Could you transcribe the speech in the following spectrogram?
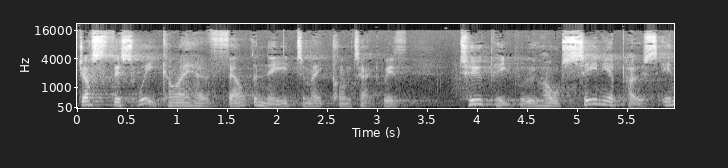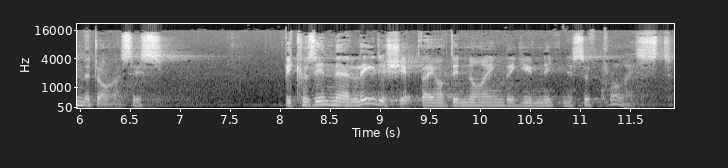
Just this week, I have felt the need to make contact with two people who hold senior posts in the diocese because in their leadership they are denying the uniqueness of Christ.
